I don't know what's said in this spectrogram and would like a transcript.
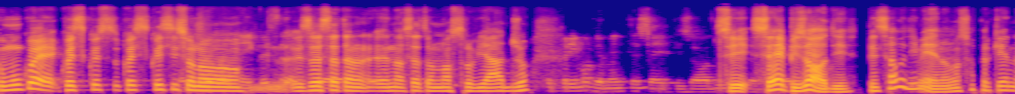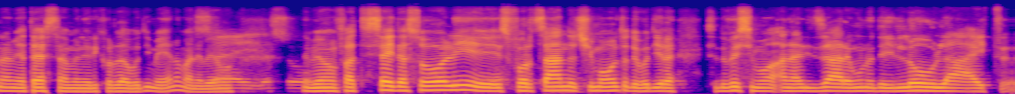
Comunque, questi, questi, questi, questi sono. Questo è stato, è, no, è stato il nostro viaggio. E prima, ovviamente, sei episodi. Sì, sei episodi. Pensavo di meno, non so perché nella mia testa me ne ricordavo di meno, ma ne abbiamo, ne abbiamo fatti sei da soli, sforzandoci molto. Devo dire, se dovessimo analizzare uno dei low light,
